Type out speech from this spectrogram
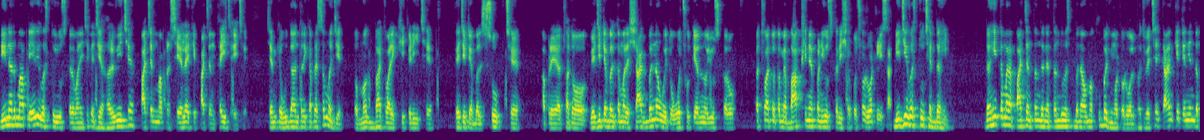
ડિનરમાં આપણે એવી વસ્તુ યુઝ કરવાની છે કે જે હળવી છે, પાચનમાં પણ સહેલાઈથી પાચન થઈ જાય છે. જેમ કે ઉદાહરણ તરીકે આપણે સમજીએ તો મગભાતવાળી ખીચડી છે વેજીટેબલ સૂપ છે. આપણે અથવા તો વેજીટેબલ તમારે શાક બનાવવું હોય તો ઓછું તેલનો યુઝ કરો. અથવા તો તમે બાફીને પણ યુઝ કરી શકો છો રોટલી સાથે. બીજી વસ્તુ છે દહીં. દહીં તમારા પાચન તંત્રને તંદુરસ્ત બનાવવામાં ખૂબ જ મોટો રોલ ભજવે છે, કારણ કે તેની અંદર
